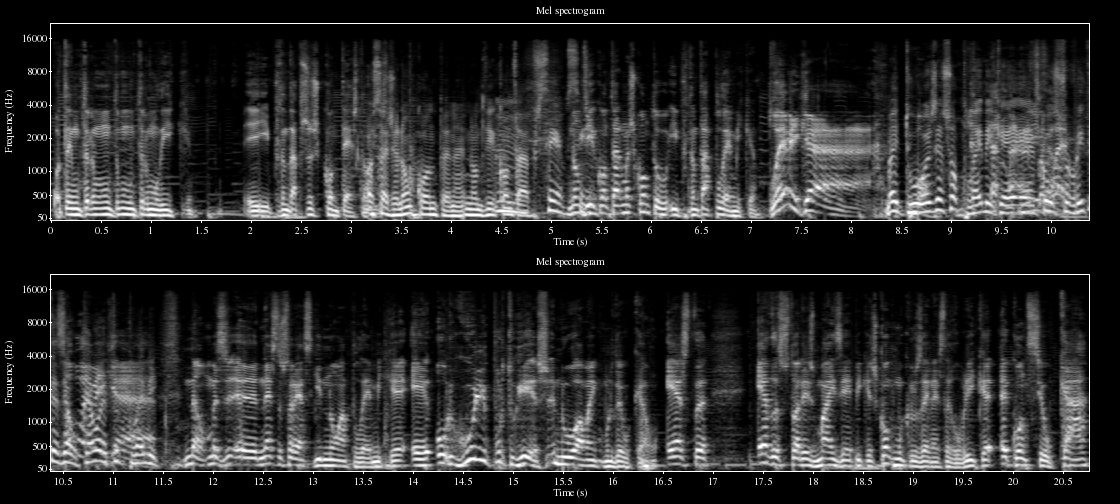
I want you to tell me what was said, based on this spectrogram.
Ou tem um, term, um, um termelique. E portanto há pessoas que contestam. Ou isto. seja, não conta, né? não devia contar. Percebo. não sim. devia contar, mas contou. E portanto há polémica. Polémica! Bem, tu hoje é só polémica, é, as coisas favoritas é o cão, é polémica. tudo polémico. Não, mas eh, nesta história a seguir não há polémica. É orgulho português no homem que mordeu o cão. Esta é das histórias mais épicas com que me cruzei nesta rubrica. Aconteceu cá.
